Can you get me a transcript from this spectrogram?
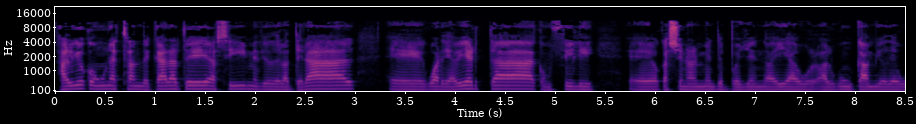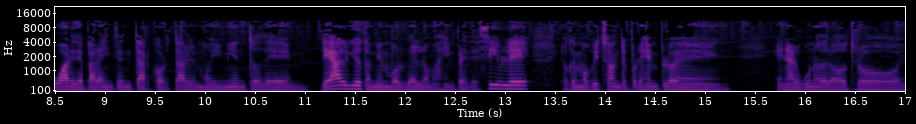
Algio con una stand de karate así, medio de lateral, eh, guardia abierta, con Philly eh, ocasionalmente pues yendo ahí a, algún cambio de guardia para intentar cortar el movimiento de, de también volverlo más impredecible, lo que hemos visto antes por ejemplo en, en alguno de los otros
